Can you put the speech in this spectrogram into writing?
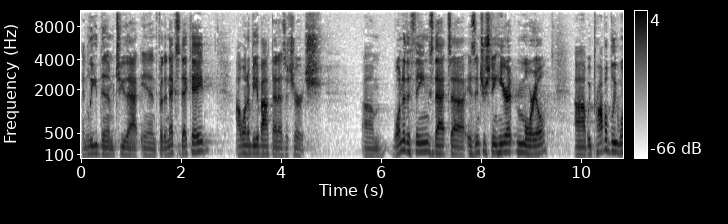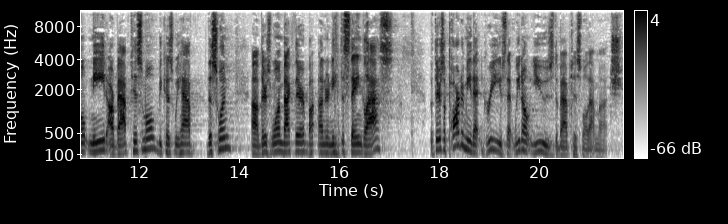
and lead them to that end. For the next decade, I want to be about that as a church. Um, one of the things that uh, is interesting here at Memorial, uh, we probably won't need our baptismal because we have this one. Uh, there's one back there underneath the stained glass. But there's a part of me that grieves that we don't use the baptismal that much.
